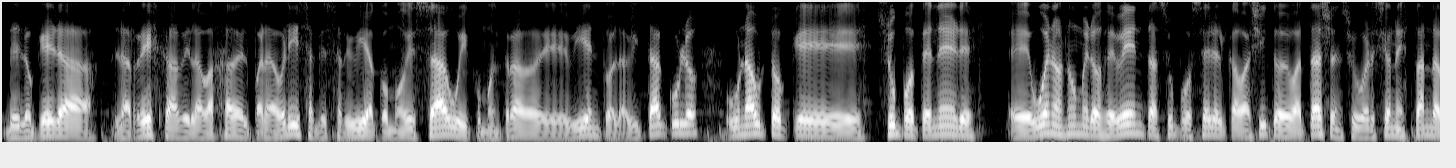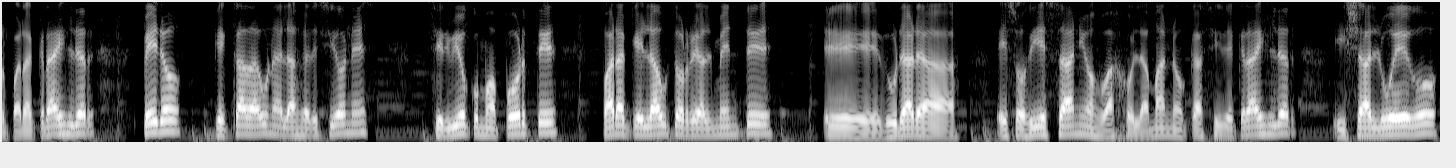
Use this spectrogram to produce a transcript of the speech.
de lo que era la reja de la bajada del parabrisa que servía como desagüe y como entrada de viento al habitáculo. Un auto que supo tener eh, buenos números de venta, supo ser el caballito de batalla en su versión estándar para Chrysler, pero que cada una de las versiones sirvió como aporte para que el auto realmente eh, durara esos 10 años bajo la mano casi de Chrysler y ya luego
